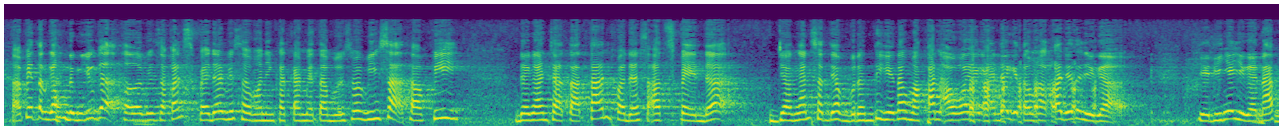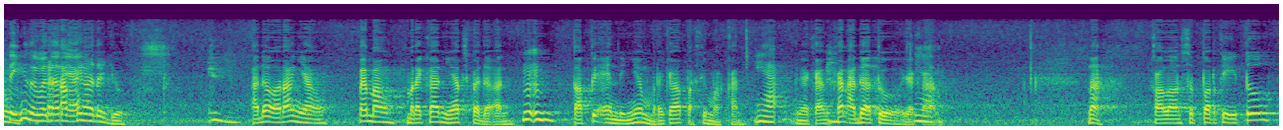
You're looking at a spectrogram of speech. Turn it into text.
Tapi tergantung juga kalau misalkan sepeda bisa meningkatkan metabolisme bisa, tapi dengan catatan pada saat sepeda jangan setiap berhenti kita makan awal yang ada kita makan itu juga jadinya juga nothing Eh, tapi sebenarnya. ada Jo, ada orang yang memang mereka niat sepedaan, tapi endingnya mereka pasti makan, Iya. ya kan? Kan ada tuh, ya Iya. kan? Nah, kalau seperti itu,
